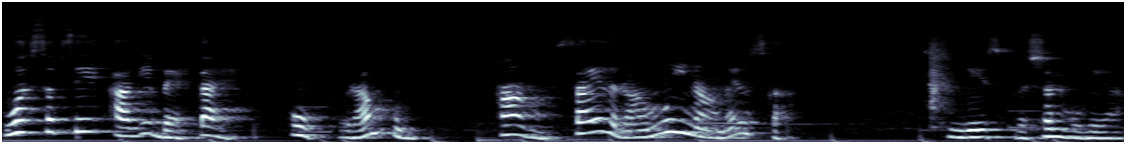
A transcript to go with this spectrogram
वह सबसे आगे बैठता है। ओह, रामू? हाँ हाँ शायद रामू ही नाम है उसका। सुरेश प्रसन्न हो गया।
